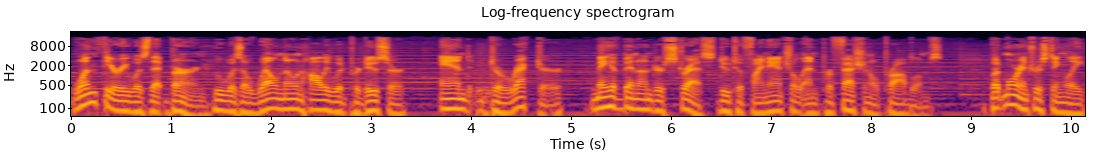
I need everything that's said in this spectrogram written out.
One theory was that Bern, who was a well-known Hollywood producer and director, may have been under stress due to financial and professional problems. But more interestingly,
